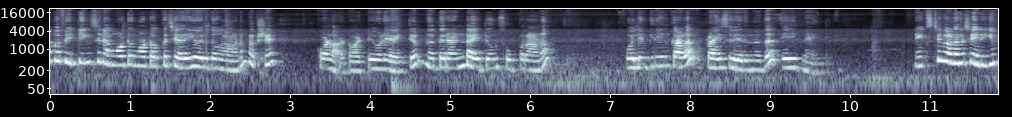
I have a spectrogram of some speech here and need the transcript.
അപ്പോൾ ഫിറ്റിങ്സിന് അങ്ങോട്ടും ഇങ്ങോട്ടും ഒക്കെ ചെറിയൊരു ഇത് കാണും. പക്ഷേ കൊള്ളാം കേട്ടോ. അടിപൊളി ഐറ്റം ഇന്നത്തെ രണ്ട് ഐറ്റവും സൂപ്പറാണ് ഒലിവ് ഗ്രീൻ കളർ പ്രൈസ് വരുന്നത് എയ്റ്റ് നയന്റി നെക്സ്റ്റ് കളർ ശരിക്കും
